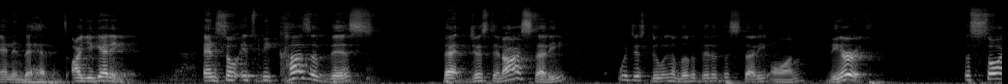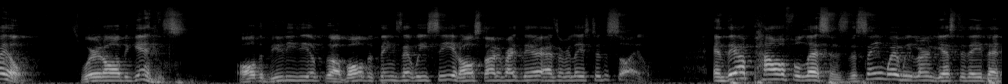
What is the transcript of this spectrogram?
and in the heavens. Are you getting it? And so it's because of this that just in our study, we're just doing a little bit of the study on the earth, the soil. It's where it all begins. All the beauty of, of all the things that we see, it all started right there as it relates to the soil. And they are powerful lessons. The same way we learned yesterday that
